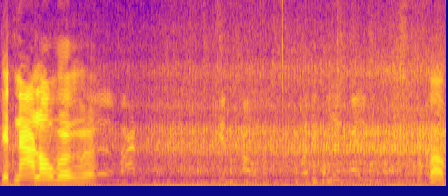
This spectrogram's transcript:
เจ็ดหน้าลองเบิ่งเอเลย อบ้านเก็บเขาว่าได้เกลือไก่ ครับ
